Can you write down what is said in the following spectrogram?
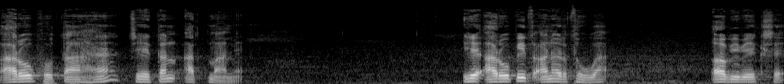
आरोप होता है चेतन आत्मा में। ये आरोपित अनर्थ हुआ अविवेक से।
